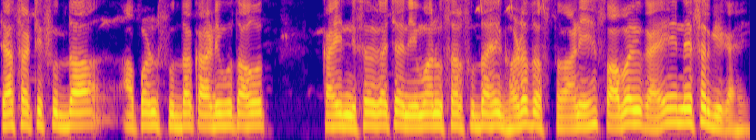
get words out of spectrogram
त्यासाठी सुद्धा आपण सुद्धा कारणीभूत आहोत. काही निसर्गाच्या नियमानुसार सुद्धा हे घडत असतं आणि हे स्वाभाविक आहे हे नैसर्गिक आहे.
